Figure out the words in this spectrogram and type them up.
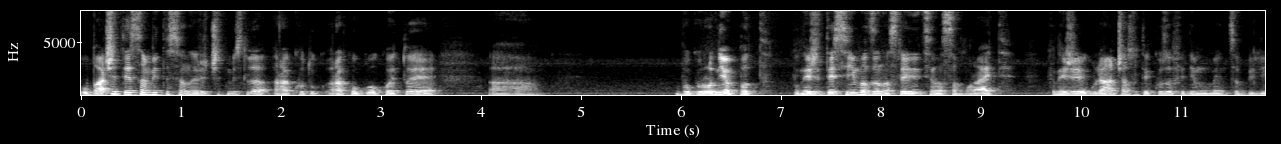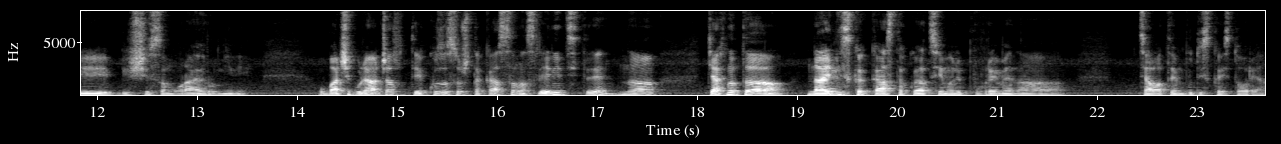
Обаче те самите се наричат, мисля, Рако, Ракого, което е а, благородния път. Понеже те се имат за наследници на самураите. Понеже голяма част от Якуза в един момент са били бивши самураи ронини. Обаче голяма част от Якуза също така са наследниците на тяхната най-низка каста, която са имали по време на цялата им будистка история.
